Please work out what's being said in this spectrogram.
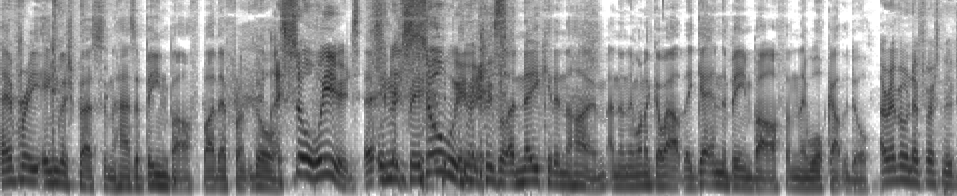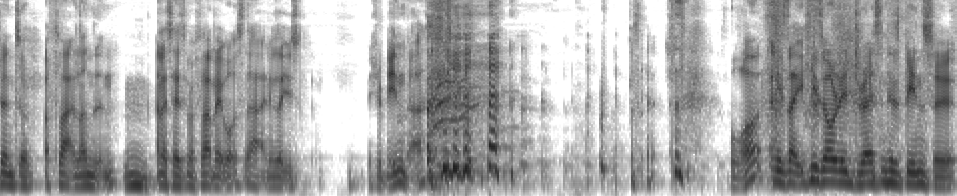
Every English person has a bean bath by their front door. It's so weird. Uh, English, it's pe- so weird. English people are naked in the home, and then they want to go out. They get in the bean bath and they walk out the door. I remember when I first moved into a flat in London, Mm. and I said to my flatmate, "What's that?" And he was like, "It's your bean bath." what? And he's like, he's already dressed in his bean suit.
